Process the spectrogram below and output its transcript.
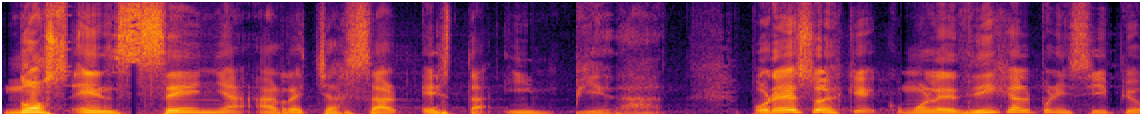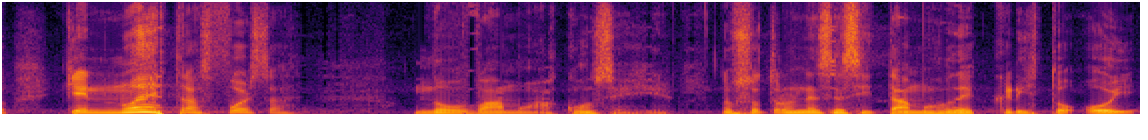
nos enseña a rechazar esta impiedad. Por eso es que, como les dije al principio, que nuestras fuerzas no vamos a conseguir. Nosotros necesitamos de Cristo hoy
